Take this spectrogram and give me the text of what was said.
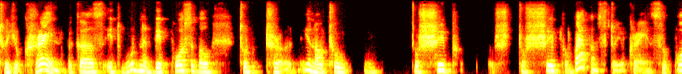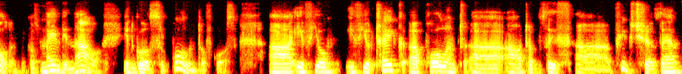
to Ukraine because it would not be possible to, you know, to to ship to ship weapons to Ukraine through Poland because mainly now it goes through Poland, of course. Uh, if you if you take uh, Poland uh, out of this uh, picture, then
